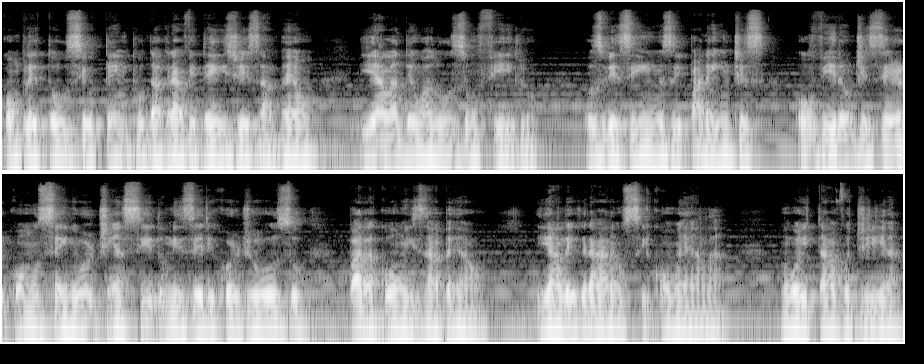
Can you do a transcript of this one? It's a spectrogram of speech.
Completou-se o tempo da gravidez de Isabel e ela deu à luz um filho. Os vizinhos e parentes ouviram dizer como o Senhor tinha sido misericordioso para com Isabel e alegraram-se com ela. No oitavo dia,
